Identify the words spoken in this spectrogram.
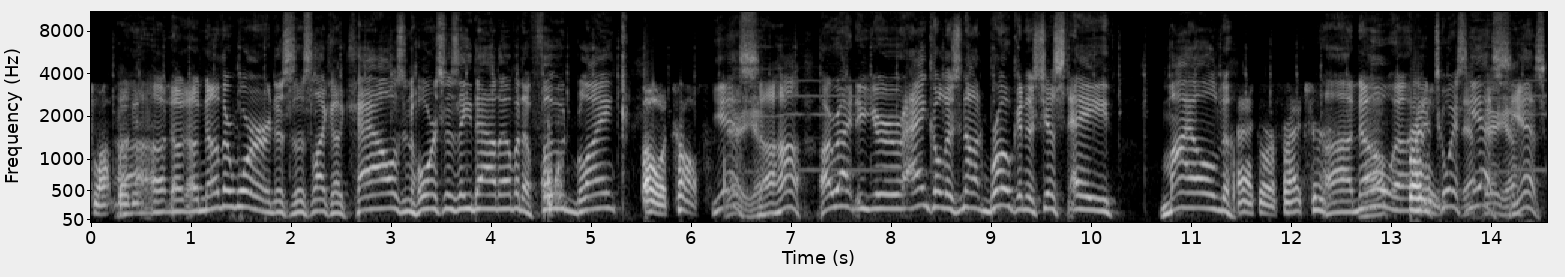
slot bucket. uh, uh, another word. This is like a cows and horses eat out of it. A food blank. oh, a trough. Yes. Uh huh. All right. Your ankle is not broken. It's just a mild. Crack or a fracture. Uh, no, uh, Sprain. twist. Yep, yes, yes.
